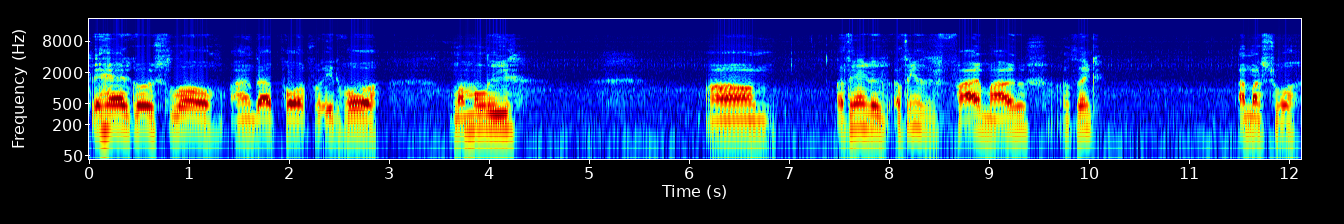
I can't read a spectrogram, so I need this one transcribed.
They had to go slow on that part for 84 lumber lead. Um, I think it's, I think it's five miles. I think. I'm not sure.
